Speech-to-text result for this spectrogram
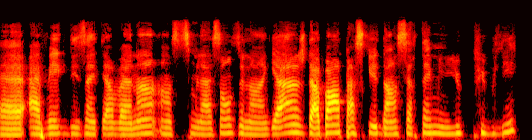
euh, avec des intervenants en stimulation du langage. D'abord parce que dans certains milieux publics,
